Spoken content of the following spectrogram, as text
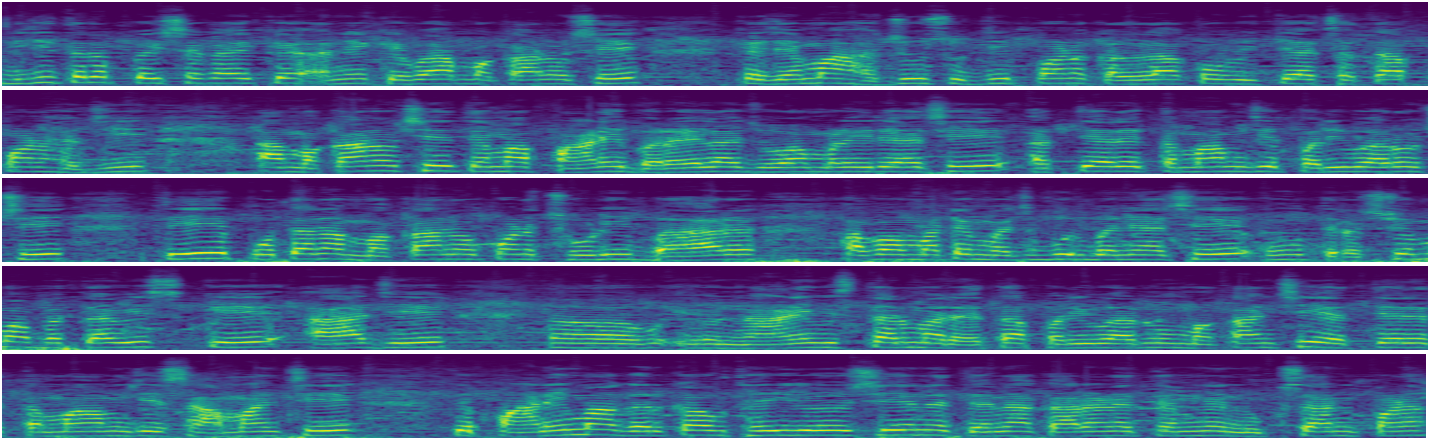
બીજી તરફ કહી શકાય કે અનેક એવા મકાનો છે કે જેમાં હજુ સુધી પણ કલાકો વીત્યા છતાં પણ હજી આ મકાનો છે, તેમાં પાણી ભરાયેલા જોવા મળી રહ્યા છે. અત્યારે તમામ જે પરિવારો છે, તે પોતાના મકાનો પણ છોડી બહાર આવવા માટે મજબૂર બન્યા છે. હું દ્રશ્યોમાં બતાવીશ કે આ જે નાણી વિસ્તારમાં રહેતા પરિવારનું મકાન છે, અત્યારે તમામ જે સામાન છે, તે પાણીમાં ગરકાવ થઈ ગયો છે અને તેના કારણે તેમને નુકસાન પણ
